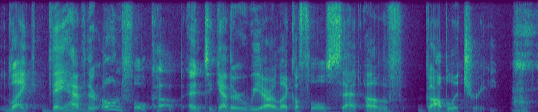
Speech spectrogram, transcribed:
like they have their own full cup, and together we are like a full set of gobletry.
